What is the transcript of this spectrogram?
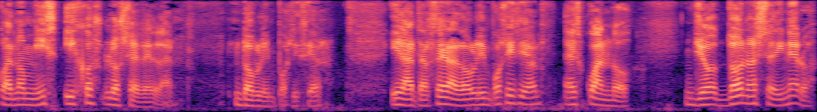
cuando mis hijos los heredan. Doble imposición. Y la tercera doble imposición es cuando yo dono ese dinero.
